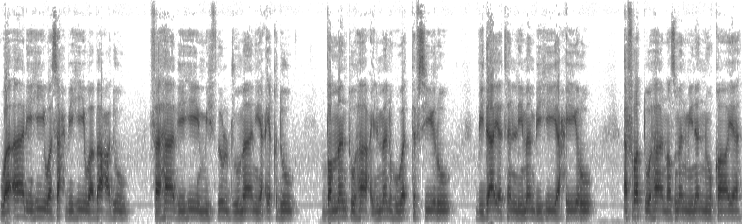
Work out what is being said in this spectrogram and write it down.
وآله وصحبه وبعد فهذه مثل الجمان عقد ضمنتها علما هو التفسير بداية لمن به يحير أفردتها نظما من النقاية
